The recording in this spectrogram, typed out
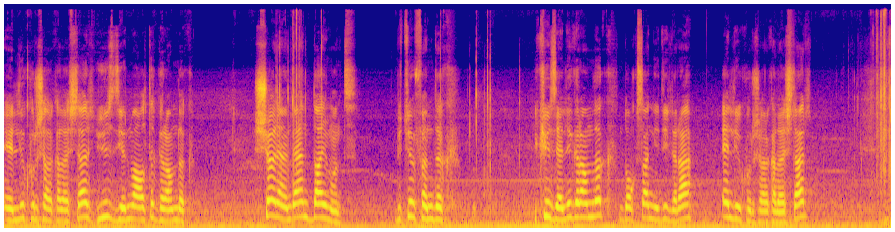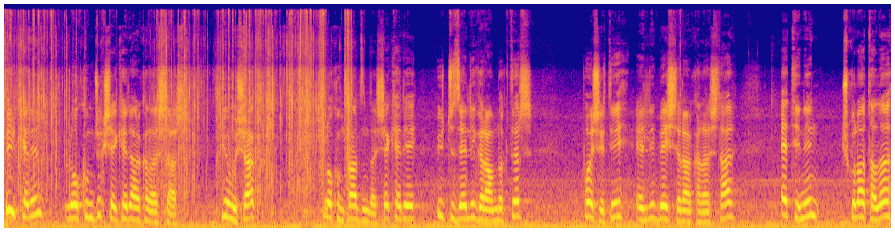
50 kuruş arkadaşlar. 126 gramlık. Şölen'den Diamond bütün fındık 250 gramlık 97 lira 50 kuruş arkadaşlar. Ülker'in lokumcuk şekeri arkadaşlar. Yumuşak lokum tarzında şekeri 350 gramlıktır. Poşeti 55 lira arkadaşlar. Etinin çikolatalı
